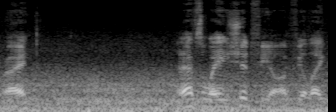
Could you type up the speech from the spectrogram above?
Right? And that's the way you should feel. I feel like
